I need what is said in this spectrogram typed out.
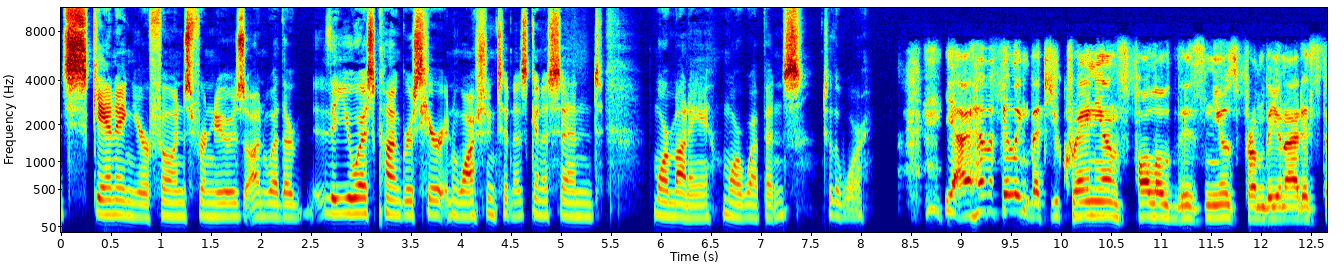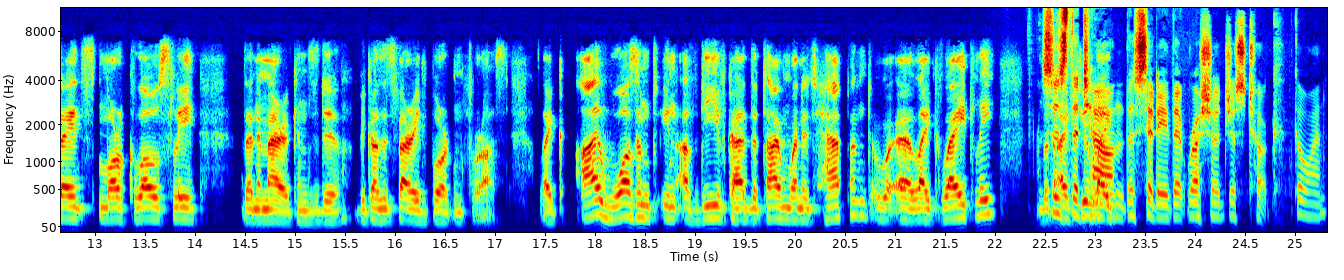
scanning your phones for news on whether the U.S. Congress here in Washington is going to send more money, more weapons to the war. Yeah, I have a feeling that Ukrainians follow this news from the United States more closely than Americans do because it's very important for us. Like I wasn't in Avdiivka at the time when it happened, uh, like lately. This is I the town, like, the city that Russia just took. Go on.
